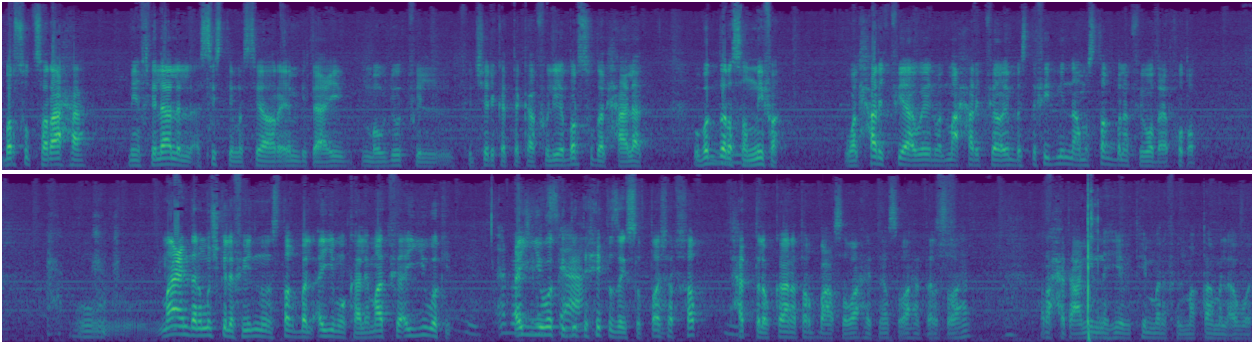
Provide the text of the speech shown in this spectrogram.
برصد صراحة من خلال ال- ال system ال CRM بتاعي الموجود في في الشركة التكافلية برصد الحالات وبقدر أصنفها. والحرج فيها وين والما حرج فيها وين بستفيد منها مستقبلا في وضع الخطط. ما عندنا مشكلة في إنه نستقبل أي مكالمات في أي وقت. 24 أي وقت. دي حتة زي 16 خط حتى لو كانت 4 صباحا 2 صباحا 3 صباحا راح تعاملنا هي بتهمنا في المقام الأول.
